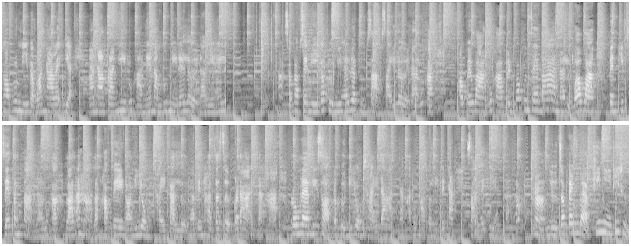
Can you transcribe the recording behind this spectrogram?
ชอบรุ่นนี้แบบว่างานละเอียดนะงานปราณีตลูกค้าแนะนำรุ่นนี้ได้เลยนะมีให้เลือกอะสำหรับเซตนี้ก็คือมีให้เลือกถึง 3 ไซส์เลยนะคะลูกค้า เอาไปวางลูกค้าเป็นพวกกุญแจบ้านนะหรือว่าวางเป็นกิฟต์เซตต่างๆนะลูกค้าร้านอาหารร้านคาเฟ่เนาะนิยมใช้กันเลยนะเป็นถาดจะเสิร์ฟก็ได้นะคะ โรงแรมรีสอร์ทก็คือนิยมใช้ได้นะคะ ลูกค้าตัวนี้เป็นงานสายละเอียดนะคะค่ะหรือจะเป็นแบบที่มีที่ถือ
